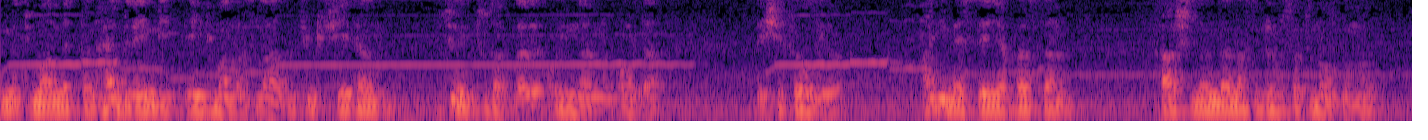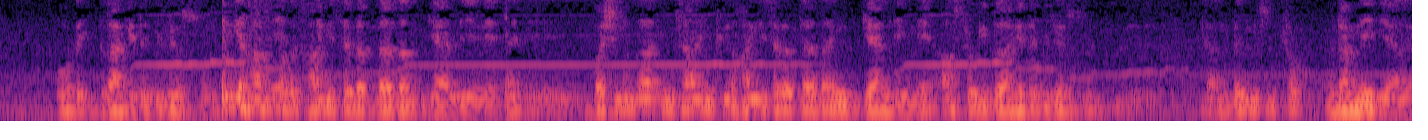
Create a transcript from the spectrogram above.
Ümmet Muhammed'den her bireyin bir eğitim alması lazım. Çünkü şeytanın bütün tuzakları, oyunlarını orada deşifre oluyor. Hangi mesleği yaparsan karşılığında nasıl bir ruhsatın olduğunu orada idrak edebiliyorsun. Hangi hastalık, hangi sebeplerden geldiğini, yani, e, başımıza imtihan yükü hangi sebeplerden geldiğini az çok idrak edebiliyorsun. Yani benim için çok önemliydi yani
